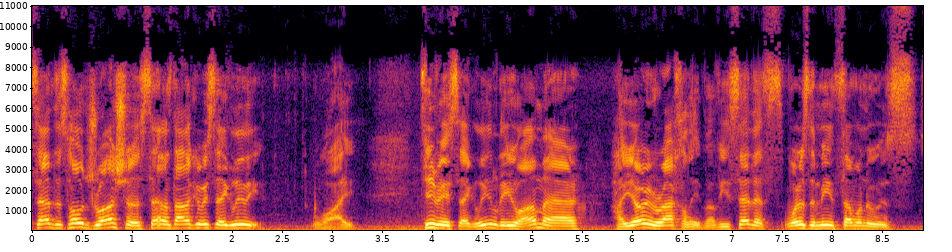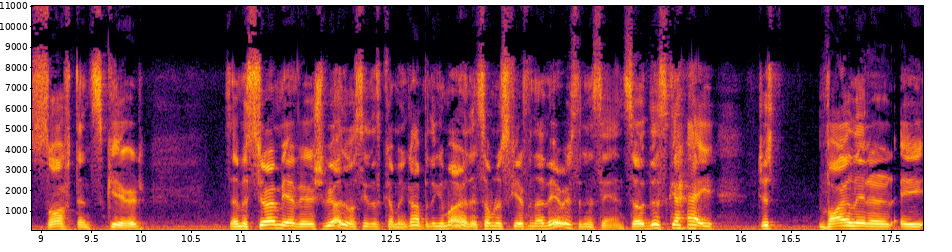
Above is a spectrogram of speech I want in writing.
sounds this whole drasha sounds not like Visaglili. Why? Tirei Saglili who Amar Hayori Rachalivav. He said that's what does it mean? Someone who is soft and scared. So Mr. Be We'll see this coming up in the Gemara that someone is scared from the Averis in the sand. So this guy just violated a, a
